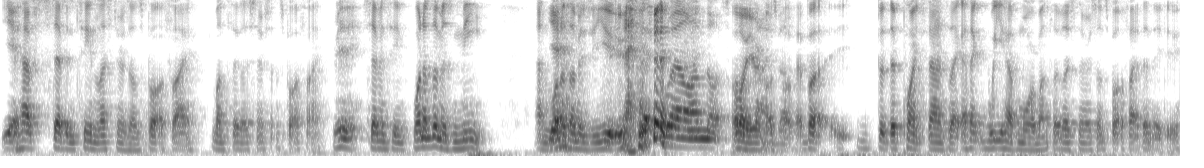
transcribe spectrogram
Yes. They have 17 listeners on Spotify, monthly listeners on Spotify. really. 17. One of them is me, and one of them is you. well, I'm not. Spotify, oh, you're not Spotify, but but the point stands. Like I think we have more monthly listeners on Spotify than they do,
